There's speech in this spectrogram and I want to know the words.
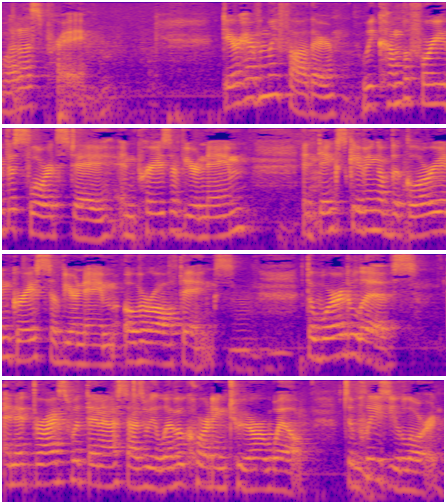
Let us pray. Dear Heavenly Father, we come before you this Lord's Day in praise of your name and thanksgiving of the glory and grace of your name over all things. The Word lives, and it thrives within us as we live according to your will, to please you, Lord.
